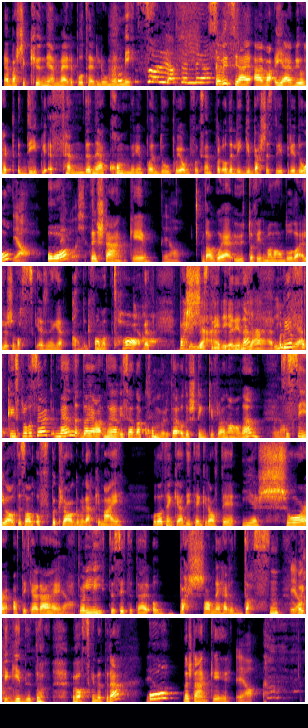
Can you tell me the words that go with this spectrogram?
Jeg bæsjer kun hjemme eller på hotellrommet mitt. Sorry at jeg ler. Så hvis jeg er Jeg blir jo helt deeply offended når jeg kommer inn på en do på jobb, f.eks., og det ligger bæsjestriper i do, Ja, og det, det stanker. Ja. Da går jeg ut og finner meg en annen do, da, eller så vasker jeg. Så tenker jeg, kan du ikke faen meg ta vekk bæsjestripene dine? Da blir jeg fuckings provosert. Men jeg, jeg, hvis jeg da kommer ut der, og det stinker fra en annen en, så sier jo alltid sånn uff, beklager, men det er ikke meg. Og da tenker jeg, de tenker alltid yeah, sure at det ikke er deg. Ja. Du har lite sittet der og bæsja ned hele dassen Ja. og ikke giddet å vaske den etter deg. Og det stanker. Ja.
